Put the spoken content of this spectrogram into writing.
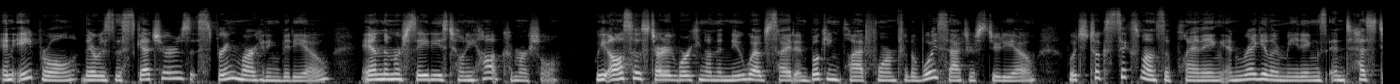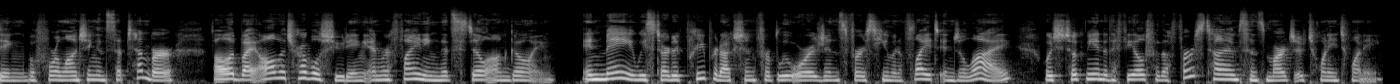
In April, there was the Skechers spring marketing video and the Mercedes Tony Hawk commercial. We also started working on the new website and booking platform for the Voice Actor Studio, which took six months of planning and regular meetings and testing before launching in September, followed by all the troubleshooting and refining that's still ongoing. In May, we started pre production for Blue Origin's first human flight in July, which took me into the field for the first time since March of 2020.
